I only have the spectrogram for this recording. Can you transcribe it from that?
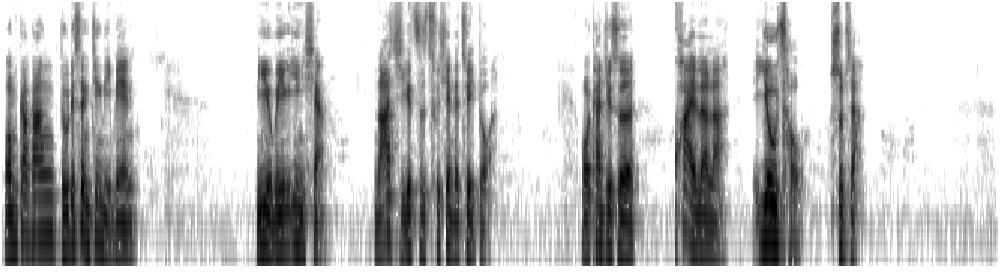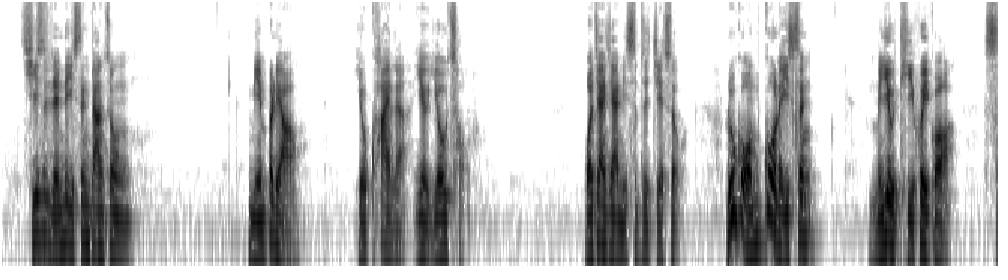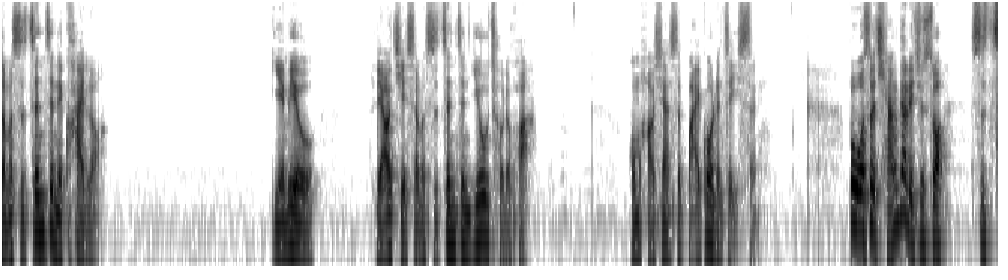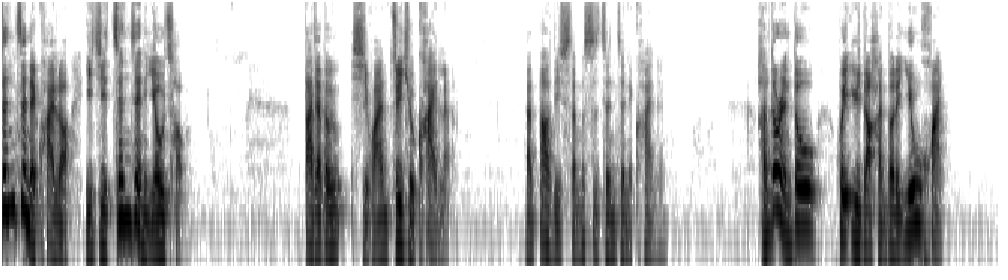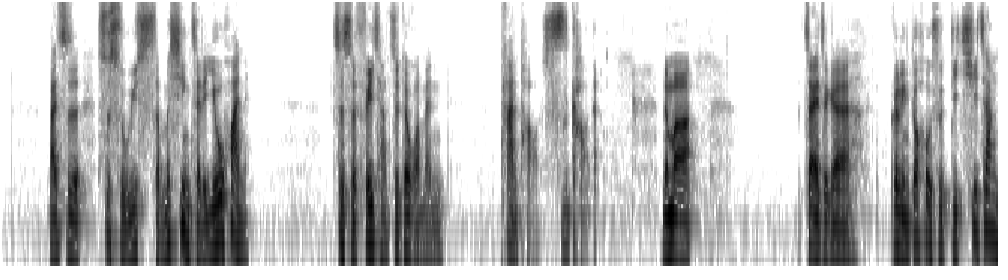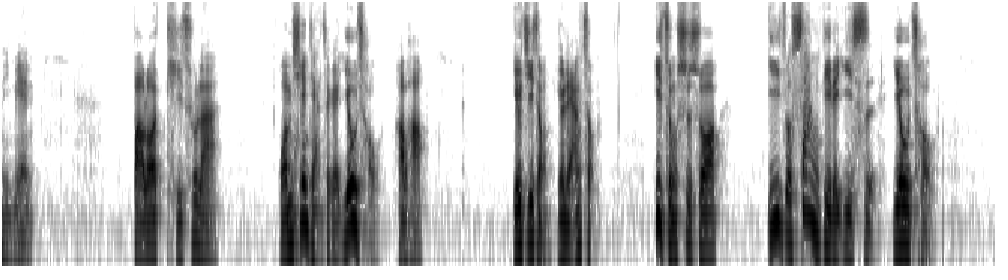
我们刚刚读的圣经里面，你有没有印象？哪几个字出现的最多？我看就是快乐了、忧愁，是不是啊？其实人的一生当中，免不了有快乐，也有忧愁。我这样讲，你是不是接受？如果我们过了一生，没有体会过什么是真正的快乐，也没有了解什么是真正忧愁的话，我们好像是白过了这一生。不，我所强调的就是说，是真正的快乐以及真正的忧愁。大家都喜欢追求快乐，但到底什么是真正的快乐？很多人都会遇到很多的忧患，但是是属于什么性质的忧患呢？这是非常值得我们探讨思考的。那么，在这个哥林多后书第七章里面，保罗提出了，我们先讲这个忧愁，好不好？有几种？有两种，一种是说依着上帝的意思忧愁，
